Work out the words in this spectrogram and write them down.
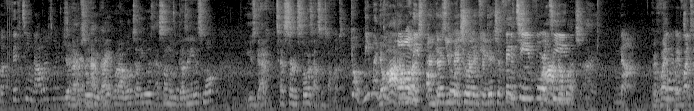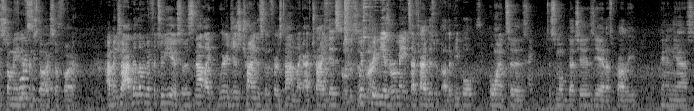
But fifteen dollars, man? You're never absolutely right. What I will tell you is, as someone who doesn't even smoke, you just gotta test certain stores out sometimes. Yo, we went Yo, to how all much? these fucking And then you stores make sure they around here. forget your face. 15, Yo, ah, how much? Alright. Nah. We went we went to so many different stores so far. I've been try I've been living there for two years, so it's not like we're just trying this for the first time. Like I've tried this Oh, this with like- previous roommates. I've tried this with other people who wanted to Okay. to smoke Dutches. Yeah, that's probably a pain in the ass.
